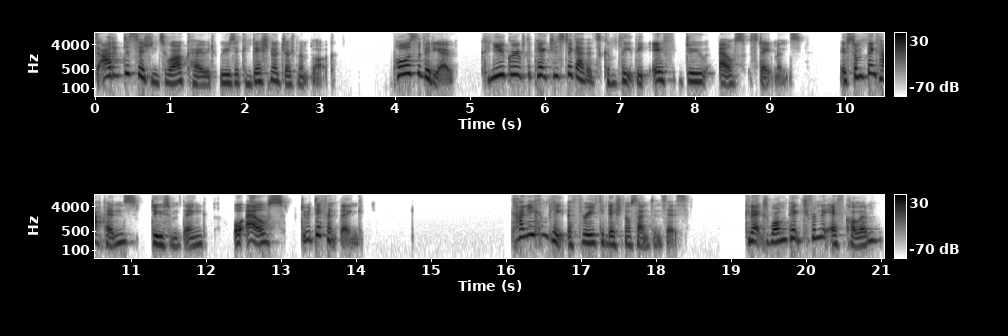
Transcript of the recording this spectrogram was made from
To add a decision to our code, we use a conditional judgment block. Pause the video. Can you group the pictures together to complete the if, do, else statements? If something happens, do something, or else, do a different thing. Can you complete the three conditional sentences? Connect one picture from the if column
